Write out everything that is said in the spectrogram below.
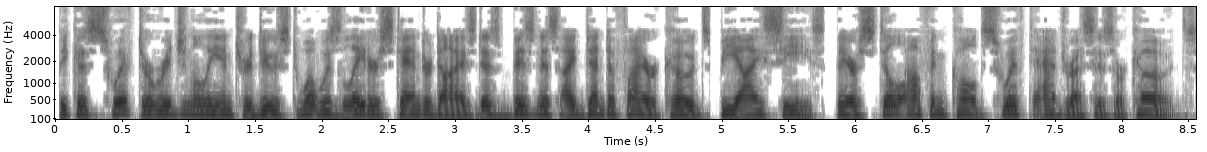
Because SWIFT originally introduced what was later standardized as Business Identifier Codes (BICs), they are still often called SWIFT addresses or codes.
